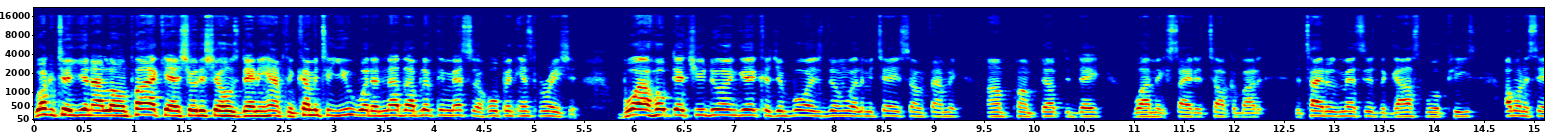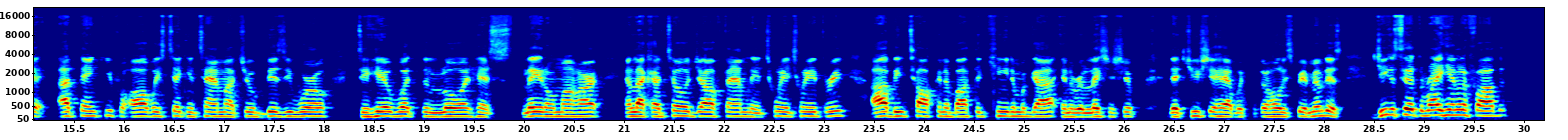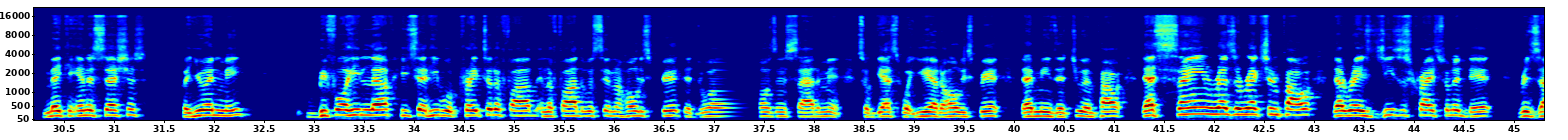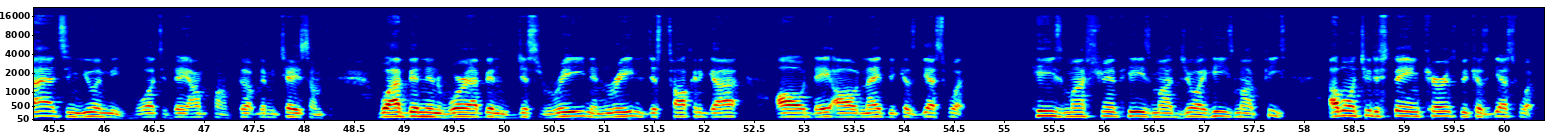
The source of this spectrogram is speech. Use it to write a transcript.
Welcome to You're Not Alone podcast show. This is your host, Danny Hampton, coming to you with another uplifting message of hope and inspiration. Boy, I hope that you're doing good because your boy is doing well. Let me tell you something, family. I'm pumped up today. Boy, I'm excited to talk about it. The title of the message is The Gospel of Peace. I want to say I thank you for always taking time out your busy world to hear what the Lord has laid on my heart. And like I told y'all, family, in 2023, I'll be talking about the kingdom of God and the relationship that you should have with the Holy Spirit. Remember this Jesus said at the right hand of the Father, making intercessions for you and me. Before he left, he said he would pray to the Father, and the Father would send the Holy Spirit that dwells inside of men. So guess what? You have the Holy Spirit. That means that you empower that same resurrection power that raised Jesus Christ from the dead resides in you and me. Boy, today I'm pumped up. Let me tell you something. Boy, I've been in the Word. I've been just reading and reading, just talking to God all day, all night. Because guess what? He's my strength. He's my joy. He's my peace. I want you to stay encouraged because guess what?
